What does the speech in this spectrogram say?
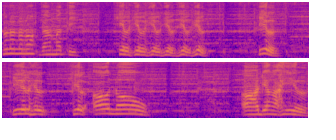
No no no no jangan mati. Heal heal heal heal heal heal. Heal heal heal heal. Oh no. Ah dia nggak heal.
